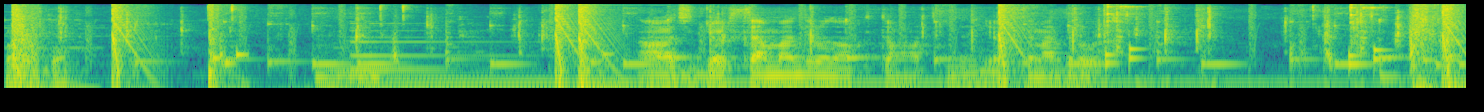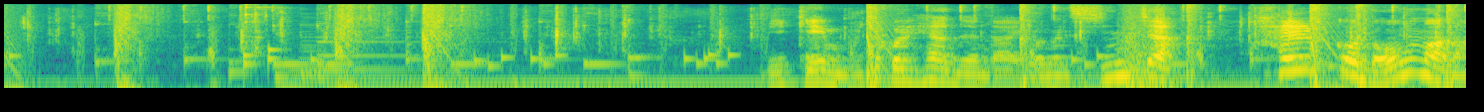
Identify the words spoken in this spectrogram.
뭐라고? 아, 아직 열쇠 안 만들어 놓았던 것 같은데 열쇠 만들어 보자 이 게임 무조건 해야 된다. 이거는 진짜 할 거 너무 많아.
